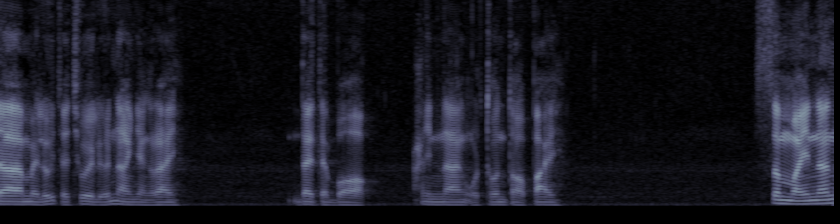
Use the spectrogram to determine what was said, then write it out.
ดาไม่รู้จะช่วยเหลือนางอย่างไร ได้แต่บอกให้นางอดทนต่อไป สมัยนั้น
